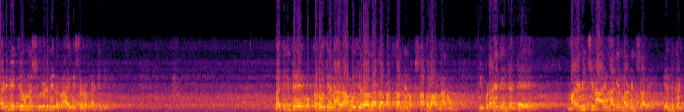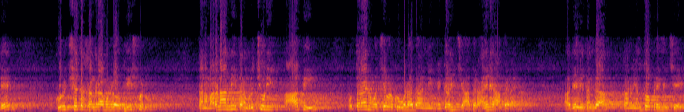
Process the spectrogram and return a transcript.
నడినెత్తి ఉన్న సూర్యుడి మీద రాయి వేసడం లాంటిది. బతికితే ఒక్కరోజైనా రామోజీరావు గారిలా బతకాలని నేను ఒక సభలో అన్నాను. ఇప్పుడు అనేది ఏంటంటే మరణించినా ఆయనలాగే మరణించాలి. ఎందుకంటే కురుక్షేత్ర సంగ్రామంలో భీష్ముడు తన మరణాన్ని తన మృత్యుని ఆపి ఉత్తరాయణం వచ్చే వరకు కూడా దాన్ని నిగ్రహించి ఆపారు. ఆయనే ఆపారు ఆయన. అదేవిధంగా తను ఎంతో ప్రేమించే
